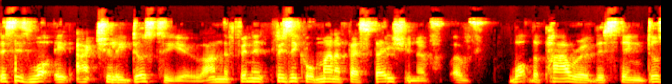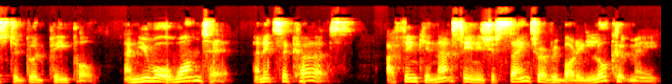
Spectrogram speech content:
this is what it actually does to you. I'm the physical manifestation of, of what the power of this thing does to good people. And you all want it. And it's a curse. I think in that scene, he's just saying to everybody, look at me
